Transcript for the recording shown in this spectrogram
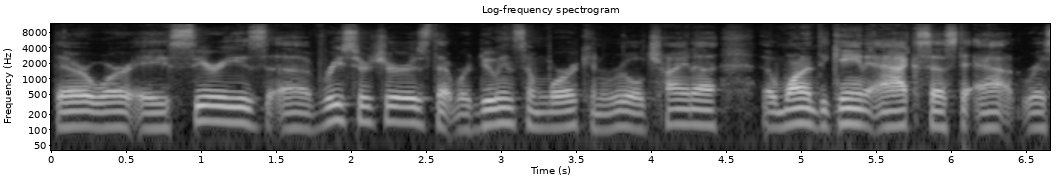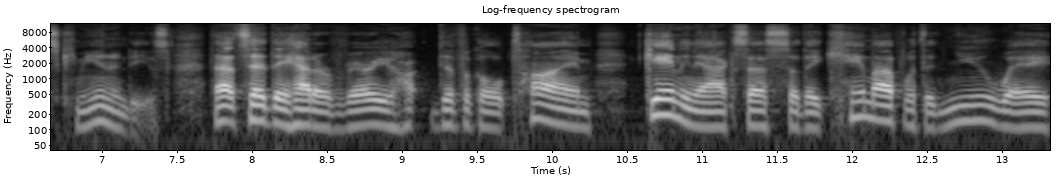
There were a series of researchers that were doing some work in rural China that wanted to gain access to at-risk communities. That said, they had a very difficult time gaining access, so they came up with a new way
